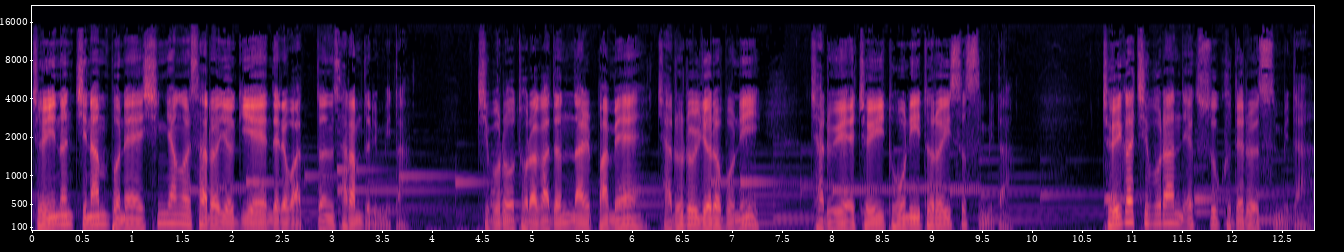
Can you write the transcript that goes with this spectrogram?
저희는 지난번에 식량을 사러 여기에 내려왔던 사람들입니다. 집으로 돌아가던 날 밤에 자루를 열어보니 자루에 저희 돈이 들어 있었습니다. 저희가 지불한 액수 그대로였습니다.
